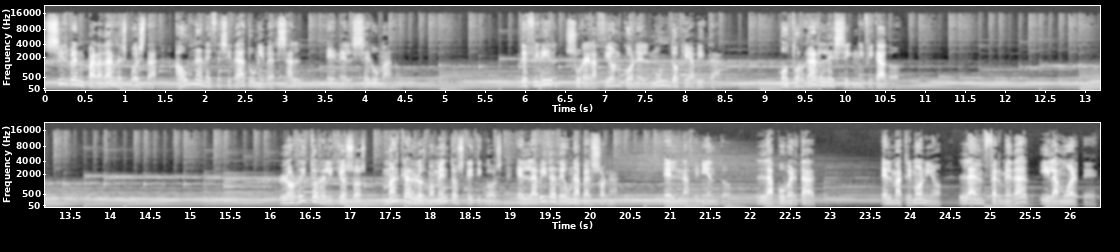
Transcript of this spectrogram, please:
Sirven para dar respuesta a una necesidad universal en el ser humano definir su relación con el mundo que habita, otorgarle significado. Los ritos religiosos marcan los momentos críticos en la vida de una persona, el nacimiento, la pubertad, el matrimonio, la enfermedad y la muerte.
